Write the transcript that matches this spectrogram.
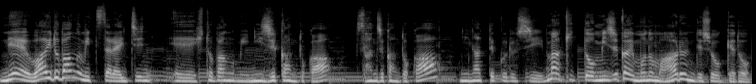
ねワイド番組って言ったら 1,、えー、1番組2時間とか3時間とかになってくるしまあきっと短いものもあるんでしょうけど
